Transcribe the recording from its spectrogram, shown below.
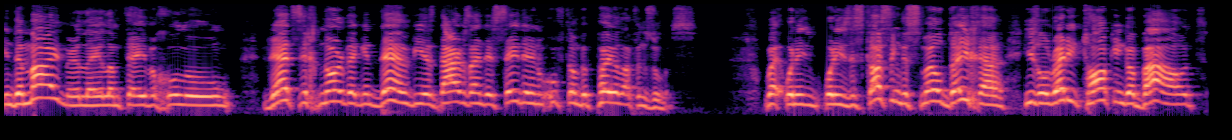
In the Maimer Leilam Tevechulu, redt sich nur wegen dem, wie es darf sein, der Seder in Ufton bepeil auf den Zulus when, he, when he's discussing the smell Deicha, he's already talking about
